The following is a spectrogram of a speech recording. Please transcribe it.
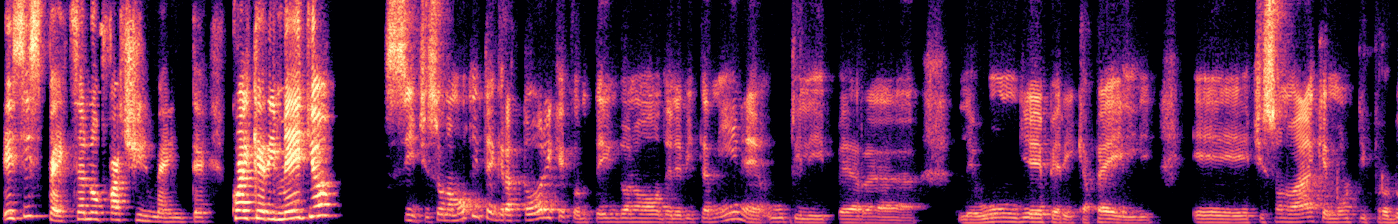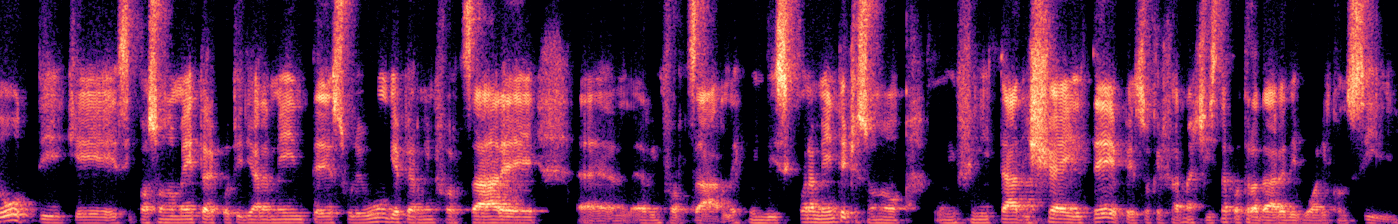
e si spezzano facilmente. Qualche rimedio? Sì, ci sono molti integratori che contengono delle vitamine utili per eh, le unghie, per i capelli e ci sono anche molti prodotti che si possono mettere quotidianamente sulle unghie per rinforzare, eh, rinforzarle. Quindi sicuramente ci sono un'infinità di scelte e penso che il farmacista potrà dare dei buoni consigli.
